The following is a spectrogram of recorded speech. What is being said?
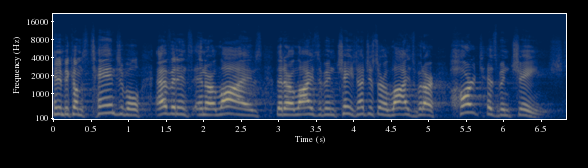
And it becomes tangible evidence in our lives that our lives have been changed. Not just our lives, but our heart has been changed.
